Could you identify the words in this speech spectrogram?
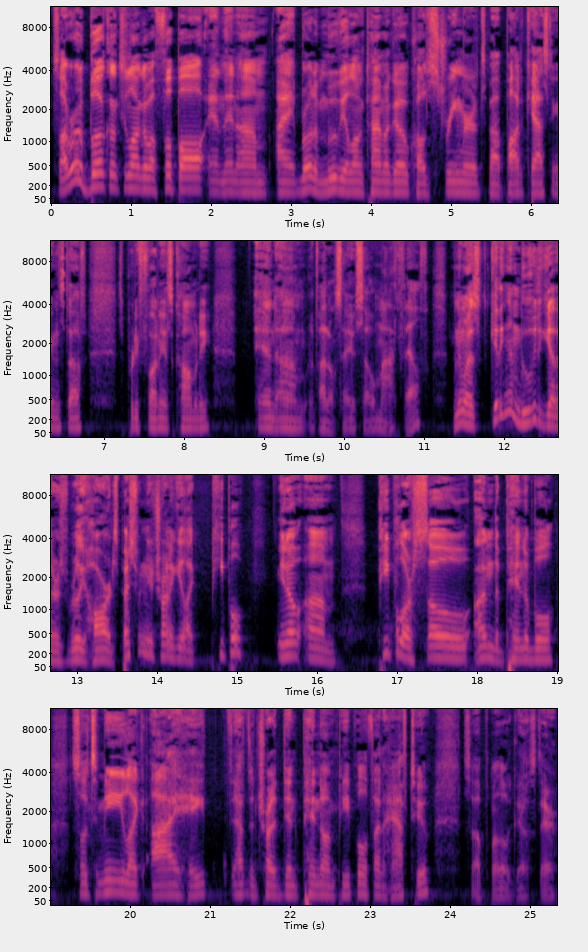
So I wrote a book not too long ago about football, and then um, I wrote a movie a long time ago called Streamer. It's about podcasting and stuff. It's pretty funny. It's comedy. And um, if I don't say so myself, anyways, getting a movie together is really hard, especially when you're trying to get like people. You know, um, people are so undependable. So to me, like I hate to have to try to depend on people if I don't have to. So I'll put my little ghost there.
